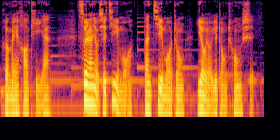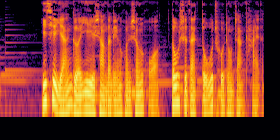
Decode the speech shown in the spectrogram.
和美好体验，虽然有些寂寞，但寂寞中又有一种充实。一切严格意义上的灵魂生活，都是在独处中展开的。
